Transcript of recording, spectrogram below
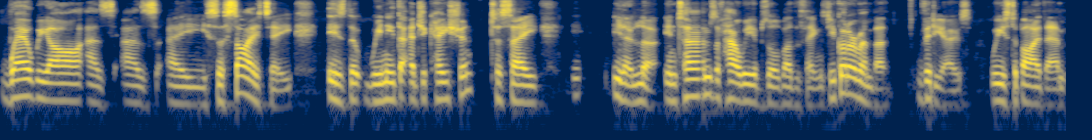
where we are as as a society is that we need that education to say you know look in terms of how we absorb other things you've got to remember videos. We used to buy them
